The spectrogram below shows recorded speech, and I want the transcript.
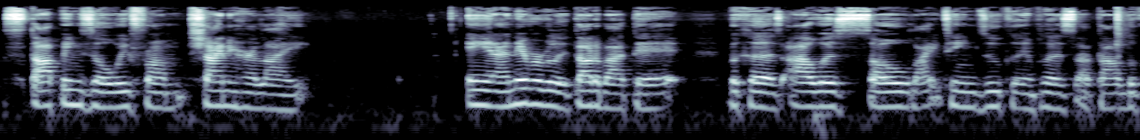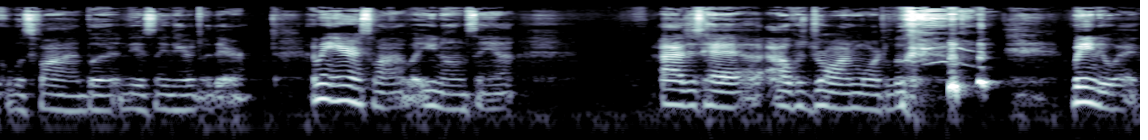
stopping Zoey from shining her light. And I never really thought about that because I was so like Team Zuca, and plus I thought Luca was fine, but it's neither here nor there. I mean, Aaron's fine, but you know what I'm saying. I just had I was drawing more to Luca, but anyway,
